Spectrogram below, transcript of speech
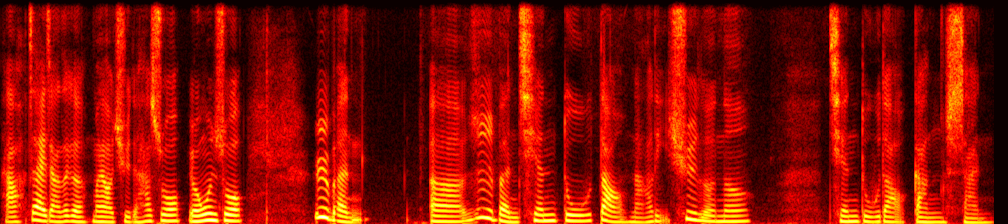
好，再来讲这个蛮有趣的。他说：“有人问说，日本呃，日本迁都到哪里去了呢？迁都到冈山。”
